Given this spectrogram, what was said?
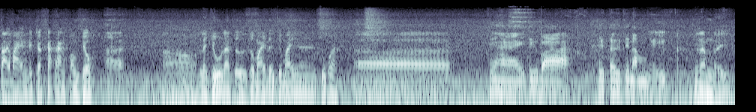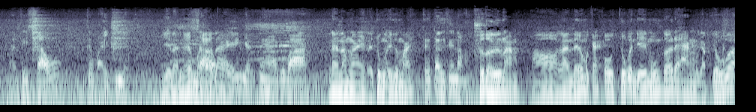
tại bàn để cho khách ăn không chú? À, Ờ, là chú làm từ thứ mấy đến thứ mấy á, chú qua? Ờ, thứ hai thứ ba thứ tư thứ năm nghỉ. Thứ năm nghỉ. À, thứ sáu thứ bảy chủ nhật. Vậy là nếu mà sáu tới bảy đây chủ nhật thứ hai thứ ba. Là năm ngày là chú nghỉ thứ mấy? Thứ tư thứ năm. Thứ tư thứ năm. Ờ, là nếu mà các cô chú anh chị muốn tới đây ăn mà gặp chú á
